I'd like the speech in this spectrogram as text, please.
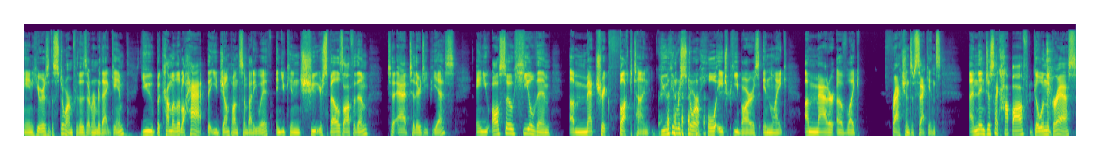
in Heroes of the Storm, for those that remember that game. You become a little hat that you jump on somebody with, and you can shoot your spells off of them to add to their DPS. And you also heal them a metric fuck ton. You can restore whole HP bars in like a matter of like fractions of seconds. And then just like hop off, go in the grass,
